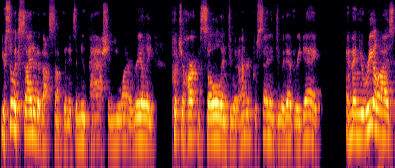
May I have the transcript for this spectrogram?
you're so excited about something. It's a new passion. You want to really put your heart and soul into it, 100% into it every day. And then you realize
